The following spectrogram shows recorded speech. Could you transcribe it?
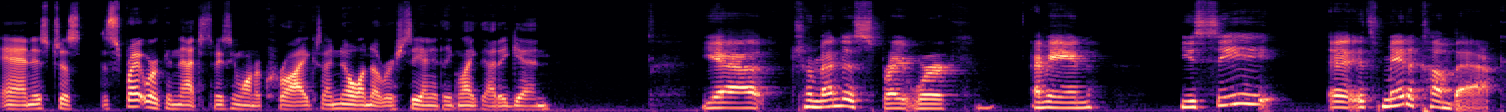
and it's just the sprite work in that just makes me want to cry because I know I'll never see anything like that again. Yeah, tremendous sprite work. I mean, you see, uh, it's made a comeback.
